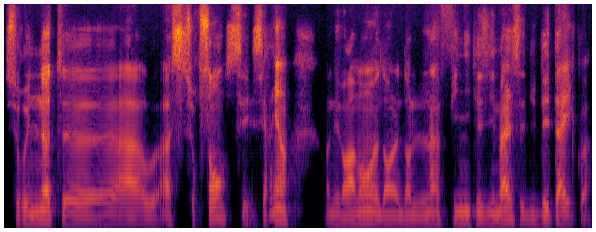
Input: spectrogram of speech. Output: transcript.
sur une note euh, à, sur 100, c'est rien. On est vraiment dans, dans l'infinitésimal. C'est du détail. quoi.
